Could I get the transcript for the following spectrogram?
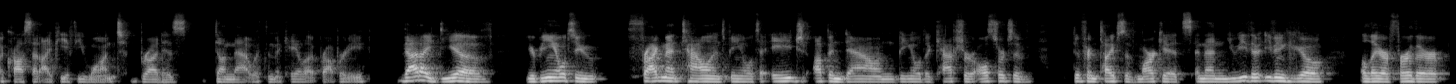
across that IP if you want. Brud has done that with the Miquela property. That idea of you're being able to fragment talent, being able to age up and down, being able to capture all sorts of different types of markets. And then you either even could go a layer further,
